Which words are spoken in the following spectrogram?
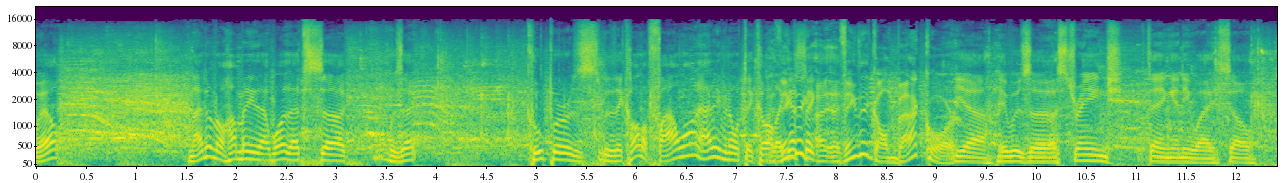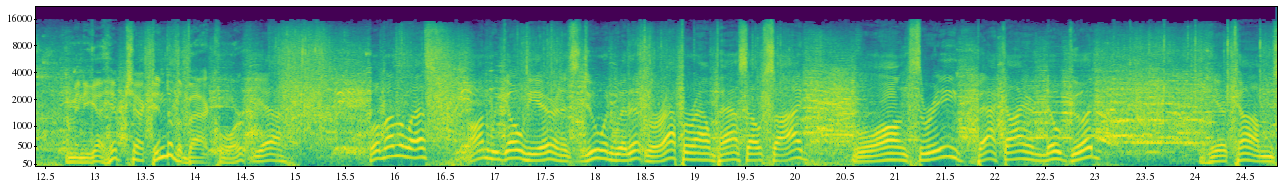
well, and I don't know how many that was. That's uh, was that Cooper's? Did they call a foul on? I don't even know what they called. I I, think, guess they, they. I think they called backcourt. yeah, it was a, a strange thing anyway. So, I mean, he got hip checked into the backcourt. yeah. Well, nonetheless, on we go here, and it's Dewan with it. Wraparound pass outside. Long three. Back iron, no good. And here comes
